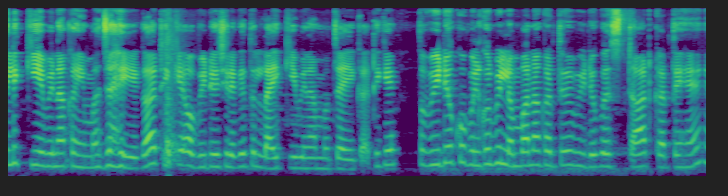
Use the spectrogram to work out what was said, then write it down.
क्लिक किए बिना कहीं मत जाइएगा, ठीक है? और वीडियो अच्छी लगे तो लाइक किए बिना मत जाइएगा, ठीक है? तो वीडियो को बिल्कुल भी लंबा ना करते हुए वीडियो को स्टार्ट करते हैं।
